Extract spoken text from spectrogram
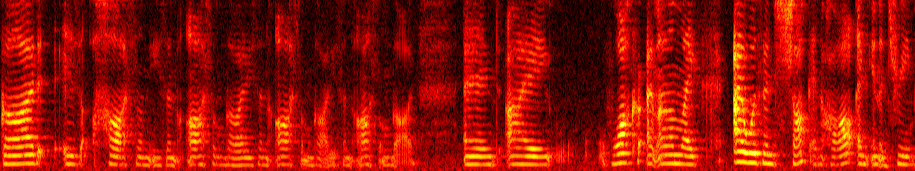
God is awesome. He's an awesome God. He's an awesome God. He's an awesome God. And I walk and I'm like, I was in shock and awe and in a dream,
